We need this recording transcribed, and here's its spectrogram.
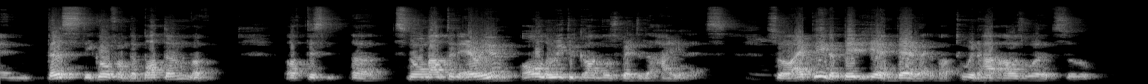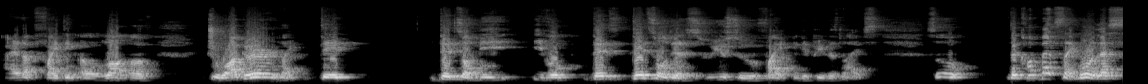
And thus, they go from the bottom of of this uh, snow mountain area all the way to God knows where to the highlands. So I played a bit here and there, like about two and a half hours worth. So I ended up fighting a lot of Draugr, like dead, dead zombie, evil, dead, dead soldiers who used to fight in their previous lives. So the combat's like more or less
